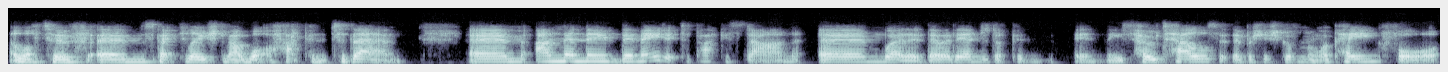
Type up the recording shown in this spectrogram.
a lot of um, speculation about what happened to them. Um, and then they, they made it to Pakistan, um, where they, where they ended up in, in these hotels that the British government were paying for.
